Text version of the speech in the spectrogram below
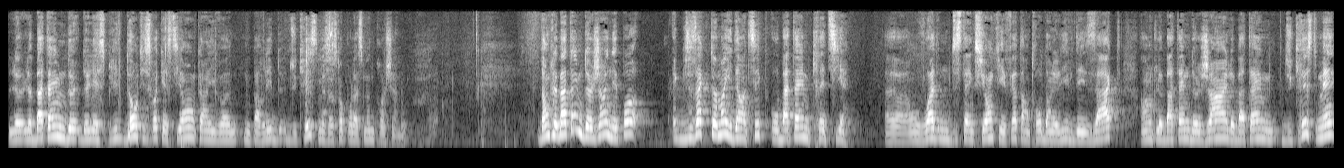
Le, baptême de, l'Esprit, dont il sera question quand il va nous parler du Christ, mais ce sera pour la semaine prochaine. Donc le baptême de Jean n'est pas exactement identique au baptême chrétien. Euh, on voit une distinction qui est faite, entre autres, dans le livre des Actes, entre le baptême de Jean et le baptême du Christ, mais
